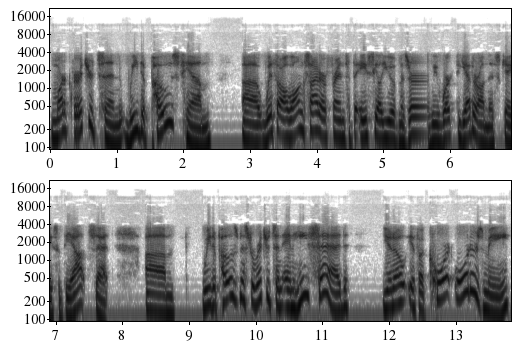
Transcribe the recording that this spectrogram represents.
Mark Richardson, we deposed him uh, with alongside our friends at the ACLU of Missouri. We worked together on this case at the outset. Um, we deposed Mr. Richardson, and he said, "You know, if a court orders me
